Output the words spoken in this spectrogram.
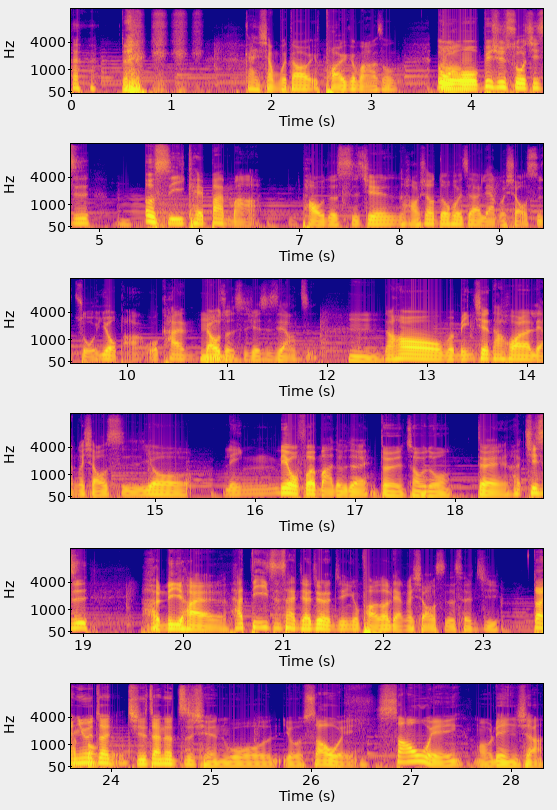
对，敢想不到跑一个马拉松，我我必须说，其实二十一 K 半马跑的时间好像都会在两个小时左右吧，我看标准时间是这样子。嗯，然后我们明天他花了两个小时又。零六分嘛，对不对？对，差不多。对，其实很厉害了。他第一次参加就已经有跑到两个小时的成绩。但因为在其实，在那之前我有稍微稍微哦练一下，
